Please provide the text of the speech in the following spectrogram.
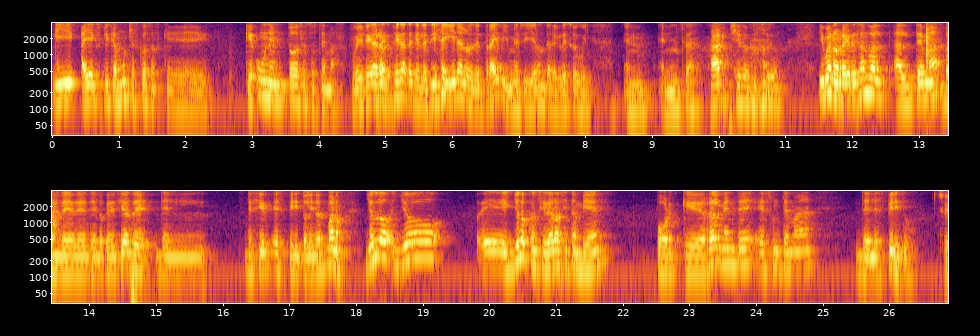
y ahí explica muchas cosas que, que unen todos estos temas. Güey, fíjate, Pero- fíjate que les di seguir a los de Tribe y me siguieron de regreso, güey, en, en Insta. Ah, qué chido, qué chido. Y bueno, regresando al, al tema, bueno, de, de, de lo que decías de del decir espiritualidad. Bueno, yo lo, yo, eh, yo lo considero así también porque realmente es un tema del espíritu. Sí.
